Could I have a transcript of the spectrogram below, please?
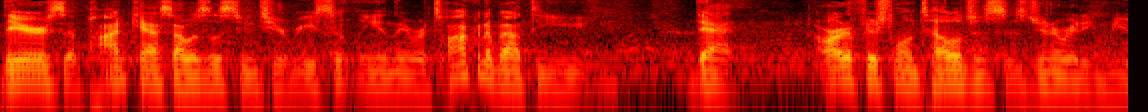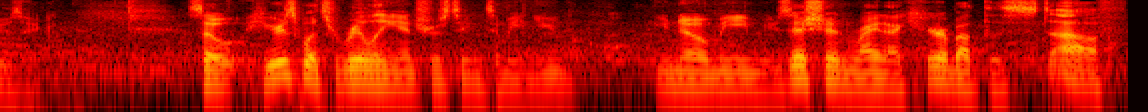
there's a podcast I was listening to recently, and they were talking about the that artificial intelligence is generating music. So here's what's really interesting to me. And you you know me, musician, right? I care about this stuff,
